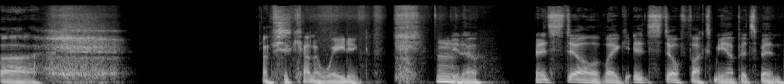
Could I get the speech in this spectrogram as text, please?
uh i'm just kind of waiting Hmm. you know? And it's still like it still fucks me up. It's been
